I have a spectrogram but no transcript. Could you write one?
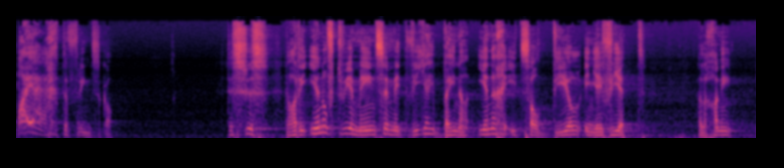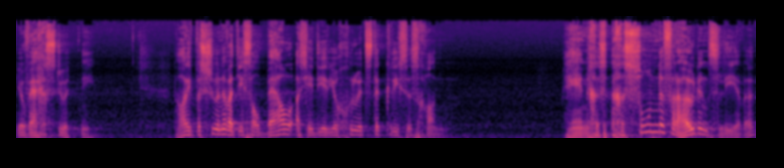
baie hegte vriendskap. Dis soos daardie een of twee mense met wie jy byna enige iets sal deel en jy weet hulle gaan nie jou wegstoot nie. Daardie persone wat jy sal bel as jy deur jou grootste krisis gaan. En 'n gesonde verhoudingslewe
